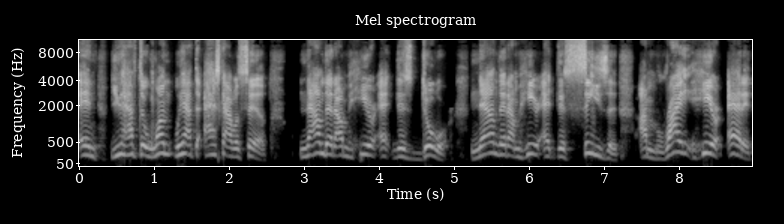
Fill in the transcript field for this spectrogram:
And you have to one, we have to ask ourselves, now that I'm here at this door, now that I'm here at this season, I'm right here at it.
